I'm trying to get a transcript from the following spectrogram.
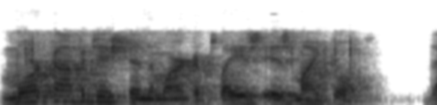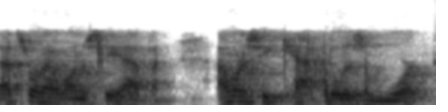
more competition in the marketplace is my goal. That's what I want to see happen. I want to see capitalism work.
